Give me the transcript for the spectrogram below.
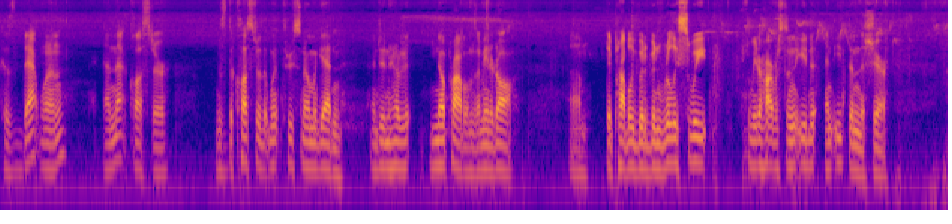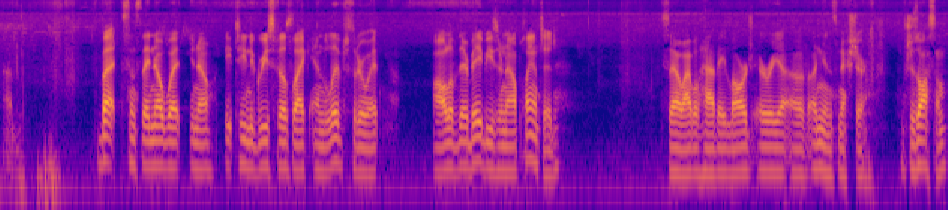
because that one and that cluster was the cluster that went through Snowmageddon and didn't have no problems, I mean at all. Um, they probably would have been really sweet for me to harvest and eat, and eat them this year. Um, but since they know what, you know, 18 degrees feels like and lived through it, all of their babies are now planted. So I will have a large area of onions next year, which is awesome.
